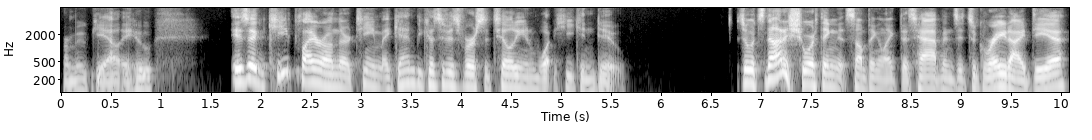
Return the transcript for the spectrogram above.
for Mukiele, who is a key player on their team, again, because of his versatility and what he can do. So it's not a sure thing that something like this happens. It's a great idea.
